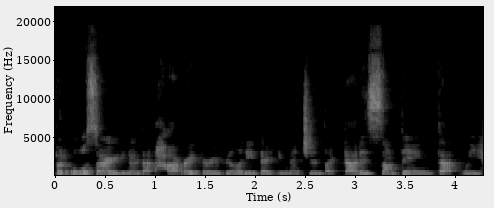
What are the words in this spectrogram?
But also, you know, that heart rate variability that you mentioned, like that is something that we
